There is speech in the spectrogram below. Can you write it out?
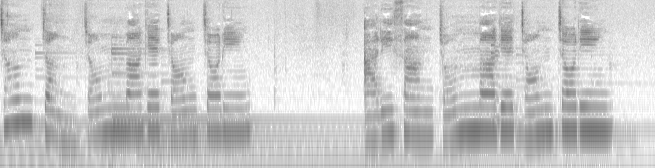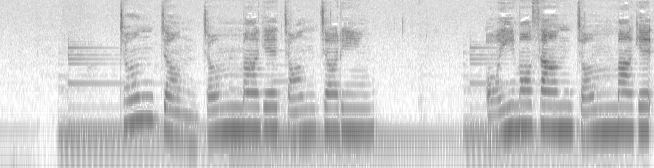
ちょんちょんちょんまげちょんちょりん。ありさんちょんまげちょんちょりん。ちょんちょんちょんまげちょんちょりん。おいもさんちょんまげ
